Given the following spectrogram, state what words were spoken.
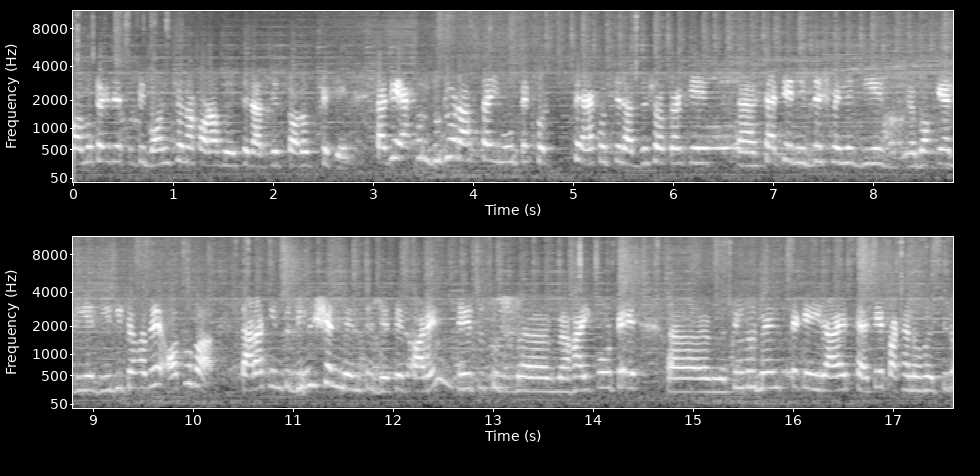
কর্মচারীদের প্রতি বঞ্চনা করা হয়েছে রাজ্যের তরফ থেকে। কাজে এখন দুটো রাস্তা এই মুহূর্তে খুলছে। এক হচ্ছে রাজ্য সরকারকে স্যাটের নির্দেশ মেনে দিয়ে বকেয়া দিয়ে দিয়ে দিতে হবে, অথবা তারা কিন্তু ডিভিশন বেঞ্চে যেতে পারেন। যেহেতু হাইকোর্টে সিঙ্গল বেঞ্চ থেকে এই রায় স্যাটে পাঠানো হয়েছিল।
